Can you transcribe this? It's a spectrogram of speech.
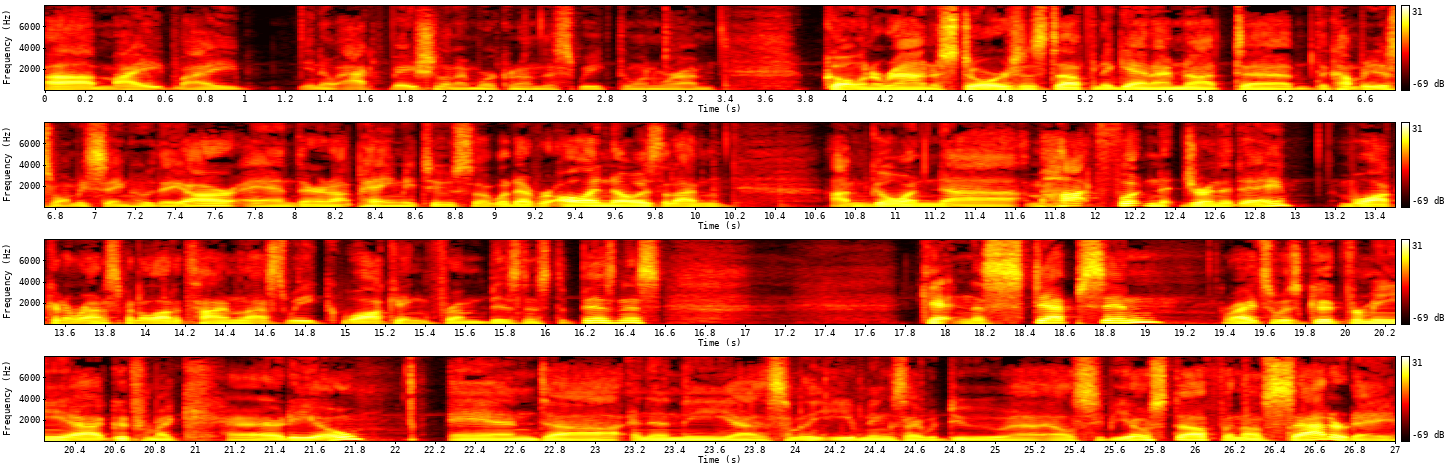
uh, my my you know activation that I'm working on this week, the one where I'm going around to stores and stuff. And again, I'm not uh, the company doesn't want me saying who they are, and they're not paying me to. So whatever. All I know is that I'm I'm going uh, I'm hot footing it during the day. I'm walking around. I spent a lot of time last week walking from business to business, getting the steps in. Right, so it was good for me, uh, good for my cardio, and uh, and then the uh, some of the evenings I would do uh, LCBO stuff, and on Saturday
